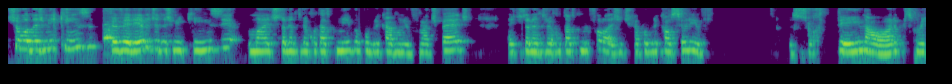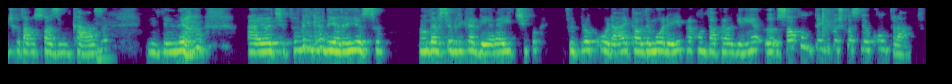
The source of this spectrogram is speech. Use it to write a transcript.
Chegou 2015, fevereiro de 2015, uma editora entrou em contato comigo, eu publicava um livro no Notepad, a editora entrou em contato comigo e falou: a gente quer publicar o seu livro. Eu surtei na hora, principalmente que eu estava sozinha em casa, entendeu? Aí eu, tipo, brincadeira, isso? Não deve ser brincadeira. Aí, tipo, fui procurar e tal, demorei para contar para alguém. Eu só contei depois que eu assinei o contrato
